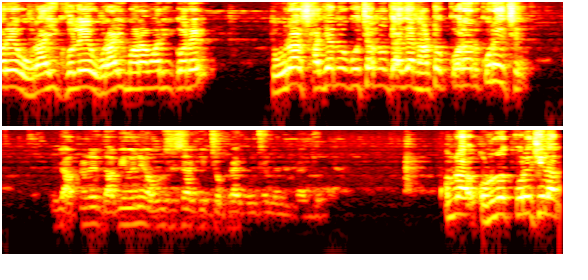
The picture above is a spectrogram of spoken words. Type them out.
করে ওরাই খোলে ওরাই মারামারি করে। তো ওরা সাজানো গোছানো যা যা নাটক করার করেছে। আপনাদের দাবি মেনে অবশেষে আর কি চোপড়ায় পৌঁছালেন আমরা অনুরোধ করেছিলাম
